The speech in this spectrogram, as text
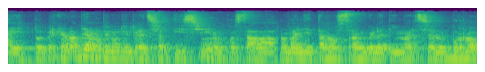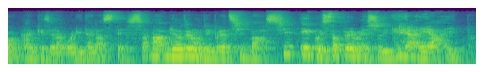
hype perché non abbiamo tenuto i prezzi altissimi, non costava una maglietta nostra come quella di Marcello Burlon, anche se la qualità è la stessa, ma abbiamo tenuto i prezzi bassi e questo ha permesso di creare hype.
